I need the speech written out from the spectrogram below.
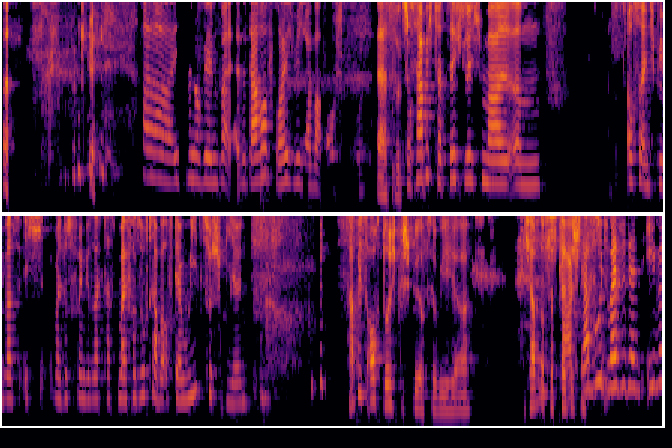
dann. Okay. Ah, ich bin auf jeden Fall also, darauf freue ich mich aber auch schon. Ja, es wird Das schon habe ich tatsächlich mal, ähm auch so ein Spiel, was ich, weil du's vorhin gesagt hast, mal versucht habe, auf der Wii zu spielen. Habe ich's auch durchgespielt auf der Wii, ja. Ich habe es auf der Stark. PlayStation Ja gut, Resident Evil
